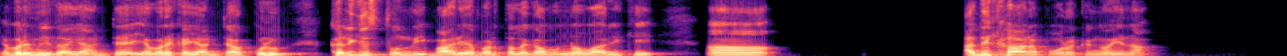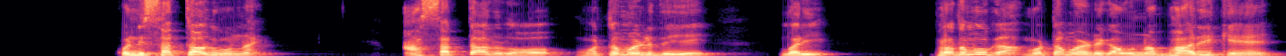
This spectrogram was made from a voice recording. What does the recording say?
ఎవరి మీద అయ్యా అంటే ఎవరికయ్యా అంటే హక్కులు కలిగిస్తుంది. భార్యాభర్తలుగా ఉన్న వారికి అధికారపూర్వకమైన కొన్ని సత్తాలు ఉన్నాయి. ఆ సత్తాలలో మొట్టమొదటిది మరి ప్రథముగా మొట్టమొదటిగా ఉన్న భార్యకే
